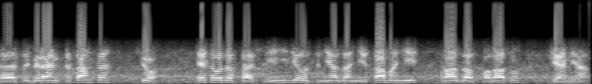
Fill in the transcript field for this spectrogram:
э, собираемся там-то, все, этого достаточно. И не делается ни азан, ни кама, ни фраза ас-салату джамиа.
